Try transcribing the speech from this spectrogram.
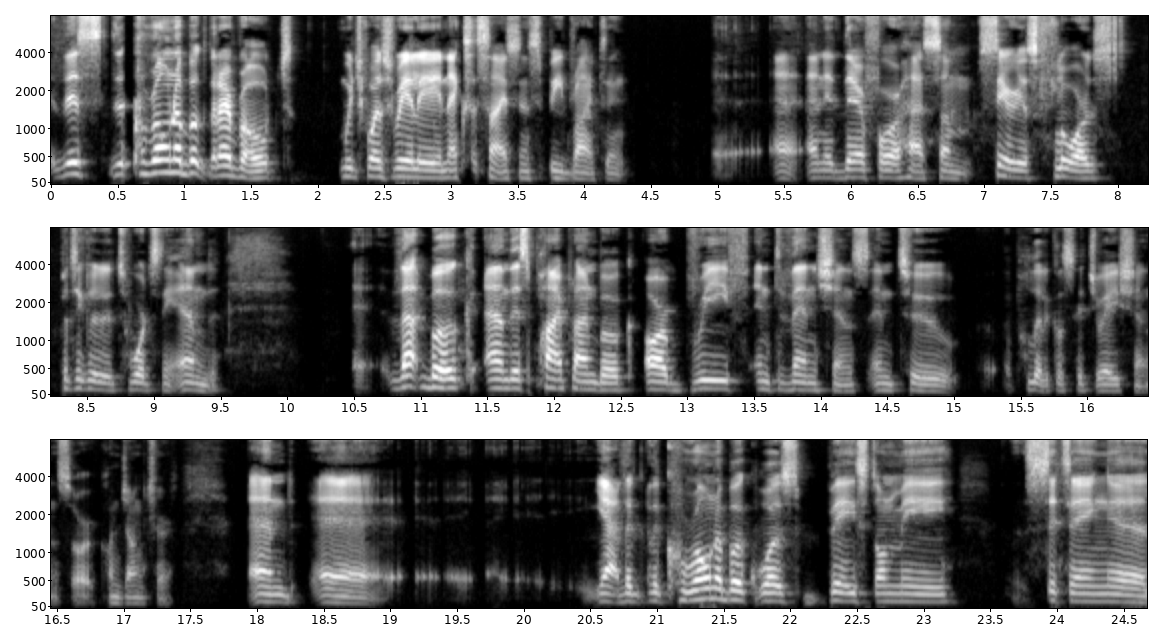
this the Corona book that I wrote, which was really an exercise in speed writing, uh, and it therefore has some serious flaws, particularly towards the end. Eh, that book and this pipeline book are brief interventions into political situations or conjuncture, and uh, yeah, the the Corona book was based on me sitting uh,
